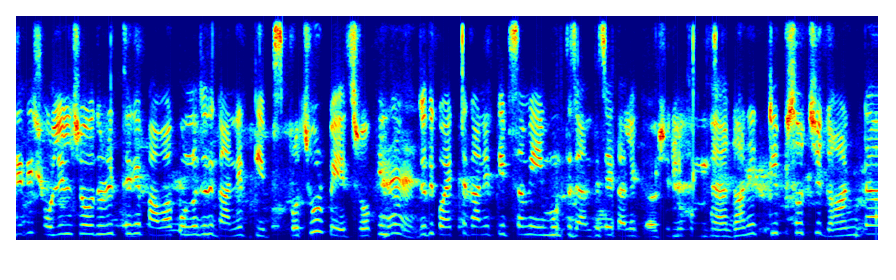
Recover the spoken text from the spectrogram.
দিদি সলিল চৌধুরীর থেকে পাওয়া কোনো যদি গানের টিপস প্রচুর পেয়েছ কিন্তু হ্যাঁ। যদি কয়েকটা গানের টিপস আমি এই মুহূর্তে জানতে চাই তাহলে সেগুলো হ্যাঁ, গানের টিপস হচ্ছে গানটা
